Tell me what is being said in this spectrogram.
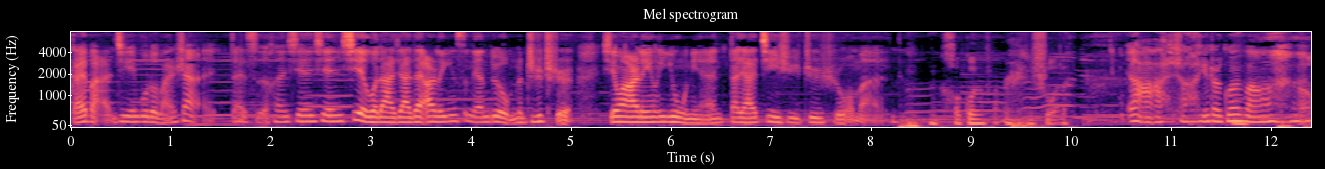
改版，进一步的完善。在此，很先先谢过大家在二零一四年对我们的支持，希望二零一五年大家继续支持我们。好官方你说的。啊，是吧有点官方啊。啊，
